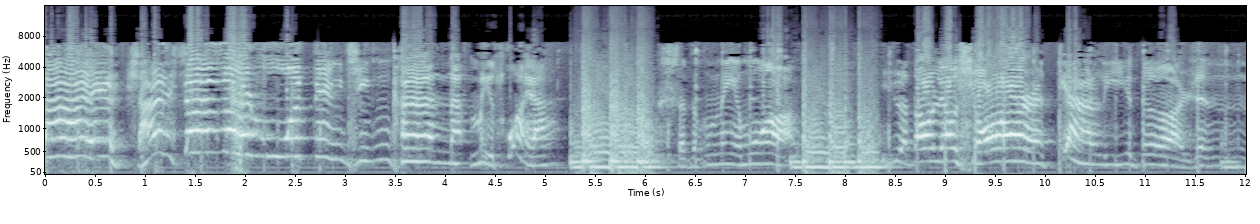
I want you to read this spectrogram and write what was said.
来山山二目定睛看呐，没错呀，是等内摸遇到了小二店里的人。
